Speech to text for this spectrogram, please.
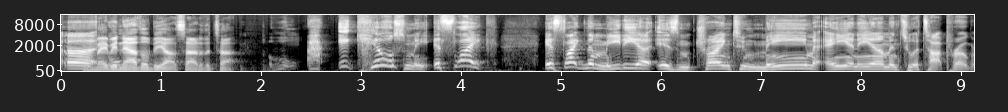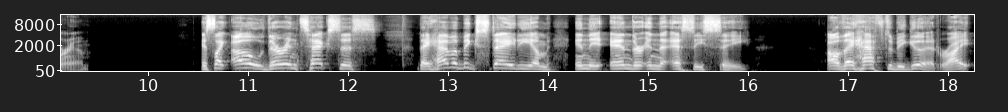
Uh, Well, maybe now they'll be outside of the top it kills me. It's like it's like the media is trying to meme A&M into a top program. It's like, "Oh, they're in Texas. They have a big stadium in the and they're in the SEC. Oh, they have to be good, right?"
